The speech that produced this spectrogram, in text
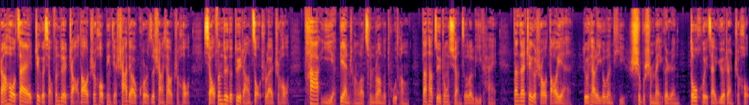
然后在这个小分队找到之后，并且杀掉库尔兹上校之后，小分队的队长走出来之后，他也变成了村庄的图腾，但他最终选择了离开。但在这个时候，导演留下了一个问题：是不是每个人都会在越战之后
